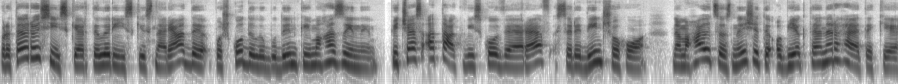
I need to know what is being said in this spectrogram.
Проте російські артилерійські снаряди пошкодили будинки й магазини. Під час атак військові РФ, серед іншого, намагаються знищити об'єкти енергетики,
